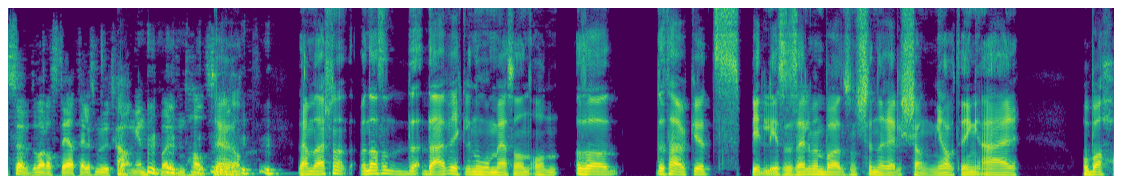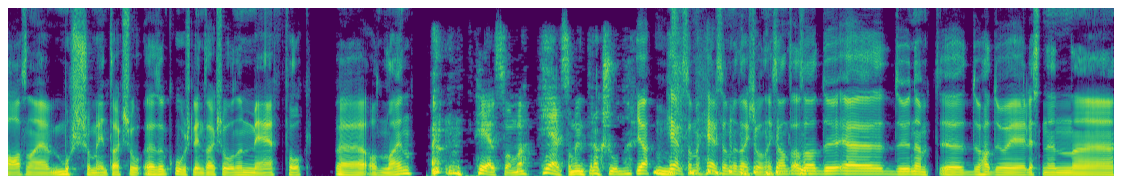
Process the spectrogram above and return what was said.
svevde bare av sted til liksom utgangen. Bare et halvt Ja. sekund. Nei, men det er, sånn, men det, er sånn, det, det er virkelig noe med sånn on, altså, Dette er jo ikke et spill i seg selv, men bare en sånn generell sjanger av ting er å bare ha sånne morsomme interaksjoner, sånn koselige interaksjoner med folk uh, online. Helsomme, helsomme interaksjoner. Ja, helsomme, helsomme interaksjoner, ikke sant? Altså, du, eh, du nevnte Du hadde jo i listen din uh,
